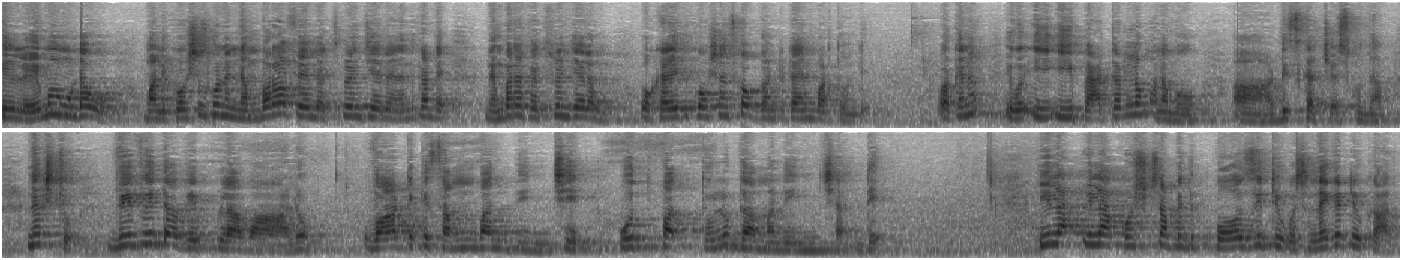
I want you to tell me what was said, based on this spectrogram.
ఇందులో ఏమో ఉండవు. మళ్ళీ క్వశ్చన్స్ కూడా నెంబర్ ఆఫ్ ఏం ఎక్స్ప్లెయిన్ చేయలేము ఎందుకంటే నెంబర్ ఆఫ్ ఎక్స్ప్లెయిన్ చేయలేము ఒక ఐదు క్వశ్చన్స్కి ఒక గంట టైం పడుతుంది. ఓకేనా ఈ ఈ ప్యాటర్న్లో మనము డిస్కస్ చేసుకుందాం. నెక్స్ట్ వివిధ విప్లవాలు. వాటికి సంబంధించి ఉత్పత్తులు గమనించండి. ఇలా ఇలా క్వశ్చన్ అప్పుడు ఇది పాజిటివ్ క్వశ్చన్ నెగటివ్ కాదు.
